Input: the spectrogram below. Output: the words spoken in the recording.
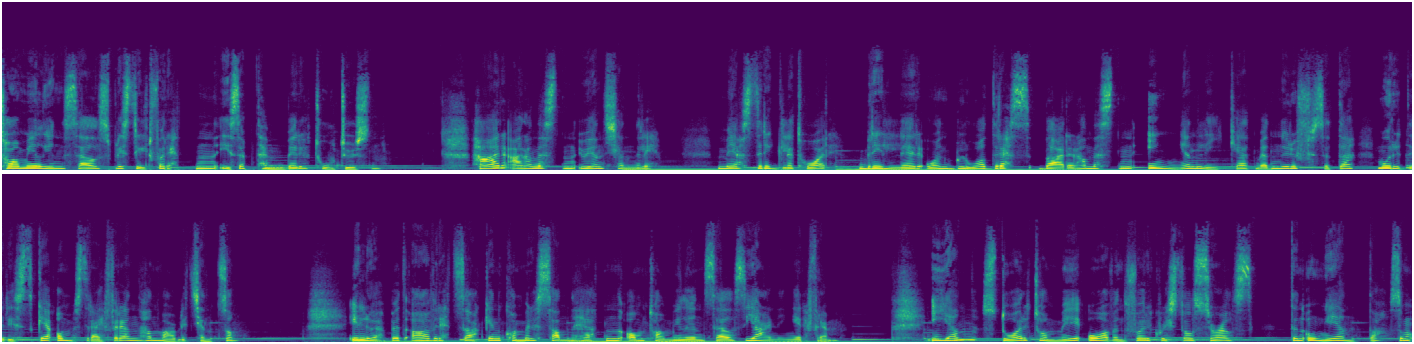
Tommy Lynn Sells blir stilt for retten i september 2000. Her er han nesten ugjenkjennelig. Med striglet hår, briller og en blå dress bærer han nesten ingen likhet med den rufsete, morderiske omstreiferen han var blitt kjent som. I løpet av rettssaken kommer sannheten om Tommy Lynn Sells gjerninger frem. Igjen står Tommy ovenfor Crystal Searles, den unge jenta som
